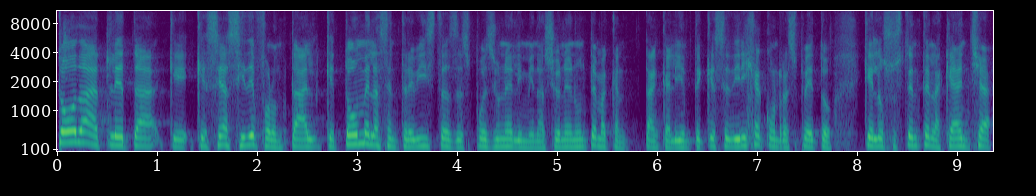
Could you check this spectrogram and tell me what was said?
toda atleta que, que, sea así de frontal, que tome las entrevistas después de una eliminación en un tema tan caliente, que se dirija con respeto, que lo sustente en la cancha,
